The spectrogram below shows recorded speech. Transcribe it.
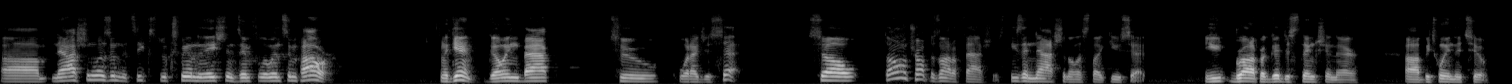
um, nationalism that seeks to expand the nation's influence and power. Again, going back to what I just said. So Donald Trump is not a fascist. He's a nationalist, like you said. You brought up a good distinction there uh, between the two.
